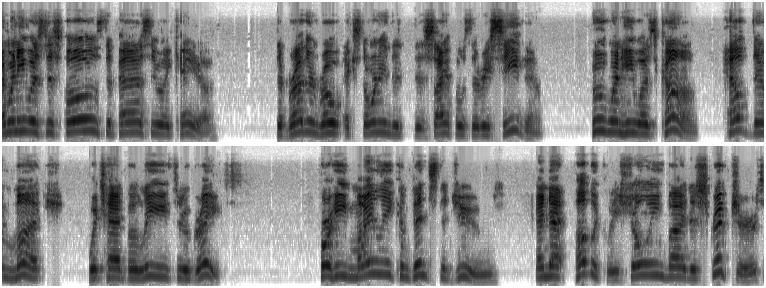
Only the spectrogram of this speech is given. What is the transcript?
And when he was disposed to pass through Achaia, the brethren wrote exhorting the disciples to receive him, who, when he was come, helped them much which had believed through grace. For he mightily convinced the Jews, and that publicly, showing by the scriptures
